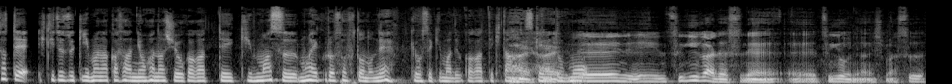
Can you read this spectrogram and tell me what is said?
さて、引き続き今中さんにお話を伺っていきます。マイクロソフトのね、業績まで伺ってきたんですけれども。はいはい、次がですね、えー、次お願いします。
